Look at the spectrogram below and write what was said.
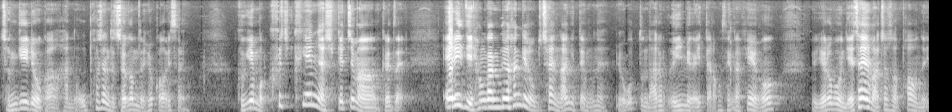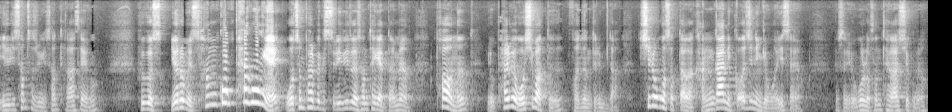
전기료가 한 5% 절감된 효과가 있어요. 그게 뭐 크, 크겠냐 싶겠지만 그래도 LED 형광등 한 개 정도 차이 나기 때문에 이것도 나름 의미가 있다고 생각해요 여러분 예산에 맞춰서 파워는 1, 2, 3, 4 중에 선택하세요. 그리고 여러분 3080에 5800 3D를 선택했다면 파워는 850W 권장드립니다. 750 썼다가 간간히 꺼지는 경우가 있어요. 그래서 이걸로 선택하시고요.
